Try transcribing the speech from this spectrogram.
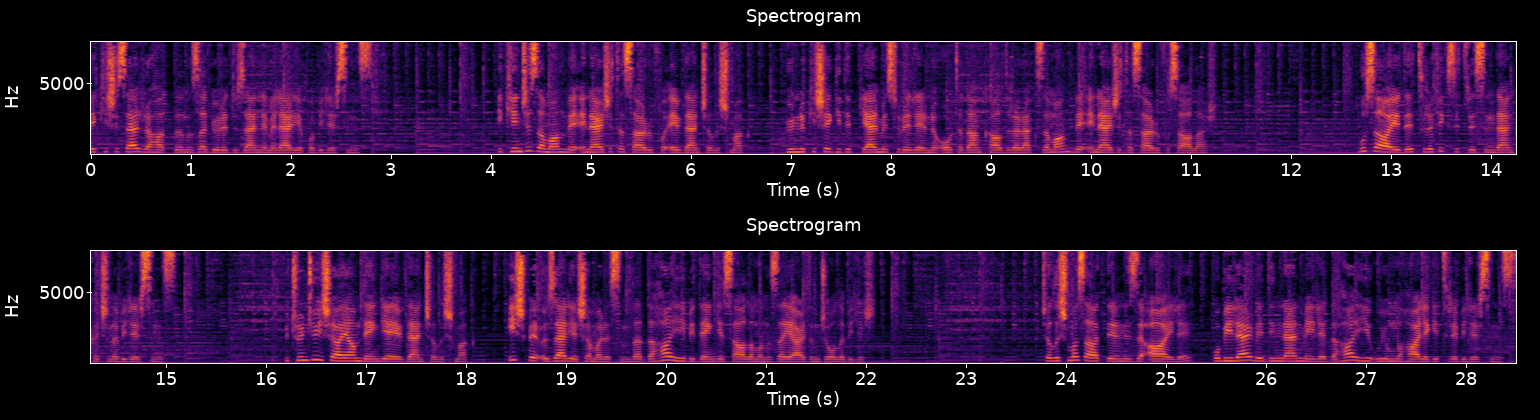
ve kişisel rahatlığınıza göre düzenlemeler yapabilirsiniz. İkinci zaman ve enerji tasarrufu evden çalışmak, günlük işe gidip gelme sürelerini ortadan kaldırarak zaman ve enerji tasarrufu sağlar. Bu sayede trafik stresinden kaçınabilirsiniz. Üçüncü iş ayağım denge evden çalışmak, iş ve özel yaşam arasında daha iyi bir denge sağlamanıza yardımcı olabilir. Çalışma saatlerinizi aile, hobiler ve dinlenme ile daha iyi uyumlu hale getirebilirsiniz.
